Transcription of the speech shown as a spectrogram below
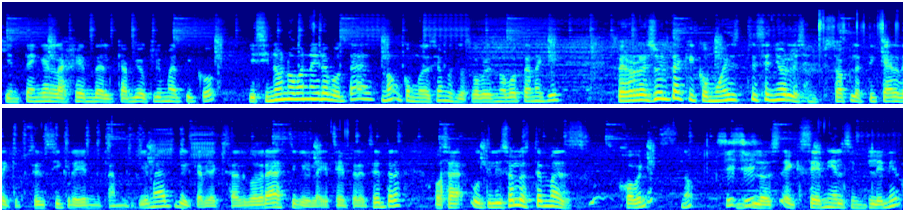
quien tenga en la agenda el cambio climático y si no, no van a ir a votar, ¿no? Como decíamos, los jóvenes no votan aquí. Pero resulta que como este señor les empezó a platicar de que pues, él sí creía en el cambio climático y que había que hacer algo drástico, y la, etcétera, etcétera. O sea, utilizó los temas jóvenes, ¿no? Sí, sí. Los exennials y millennials.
